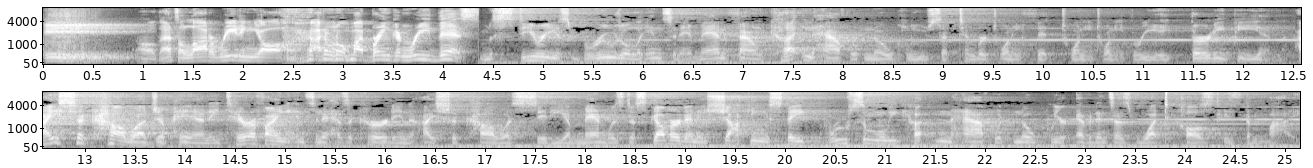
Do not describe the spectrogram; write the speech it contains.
E. Oh, that's a lot of reading, y'all. I don't know if my brain can read this. Mysterious, brutal incident. Man found cut in half with no clue. September 25th, 2023, 8.30 p.m. Ishikawa, Japan. A terrifying incident has occurred in Ishikawa City. A man was discovered in a shocking state, gruesomely cut in half with no clear evidence as what caused his demise.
